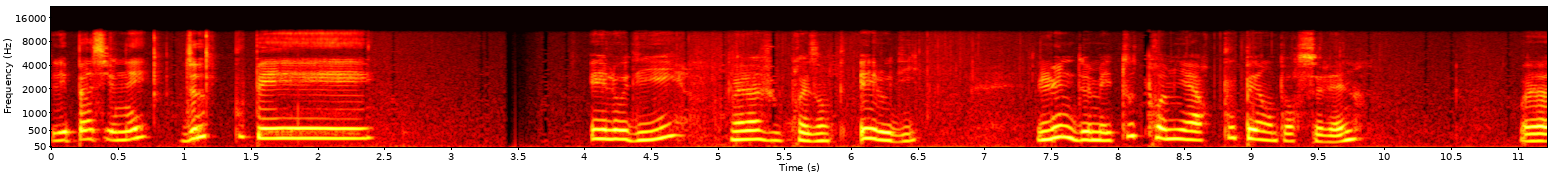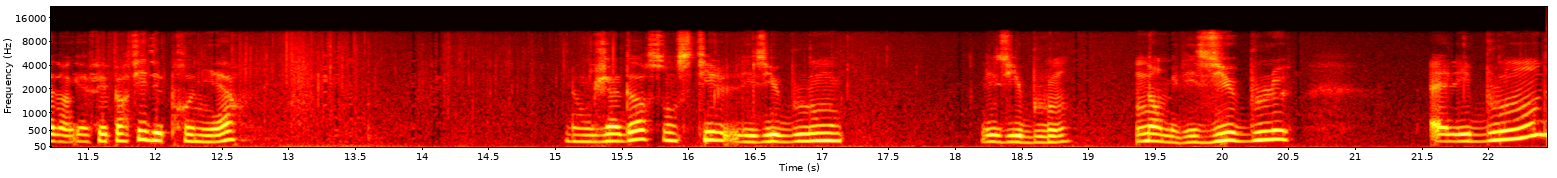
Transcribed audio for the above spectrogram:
les passionnés de poupées. Elodie. Voilà, je vous présente Elodie. L'une de mes toutes premières poupées en porcelaine. Voilà, donc elle fait partie des premières. Donc j'adore son style, les yeux blonds. Les yeux blonds. Non, mais les yeux bleus elle est blonde.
